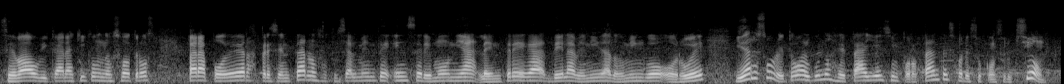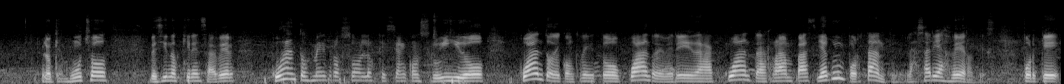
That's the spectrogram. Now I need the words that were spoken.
se va a ubicar aquí con nosotros para poder presentarnos oficialmente en ceremonia la entrega de la avenida Domingo Orue y dar sobre todo algunos detalles importantes sobre su construcción. Lo que muchos vecinos quieren saber cuántos metros son los que se han construido, cuánto de concreto, cuánto de vereda, cuántas rampas y algo importante, las áreas verdes, porque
